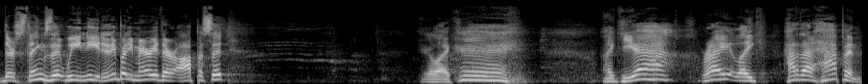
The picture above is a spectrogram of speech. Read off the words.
there's things that we need anybody marry their opposite you're like eh. like yeah right like how did that happen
